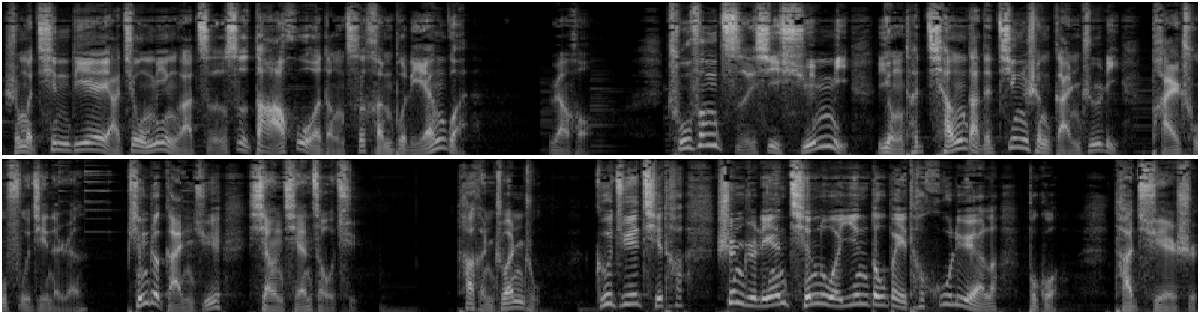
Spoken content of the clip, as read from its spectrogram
什么亲爹呀、救命啊、子嗣大祸等词，很不连贯。然后。楚风仔细寻觅，用他强大的精神感知力排除附近的人，凭着感觉向前走去。他很专注，隔绝其他，甚至连秦洛音都被他忽略了。不过，他却是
